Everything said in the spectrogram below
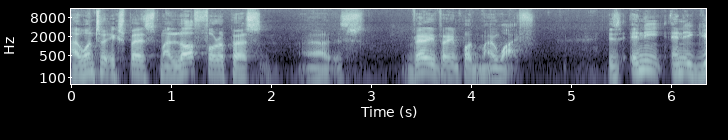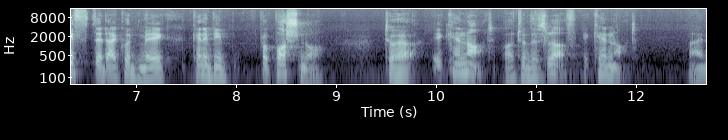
I want to express my love for a person. Uh, it's very, very important. My wife. Is any any gift that I could make can it be proportional to her? It cannot, or to this love, it cannot. Right?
